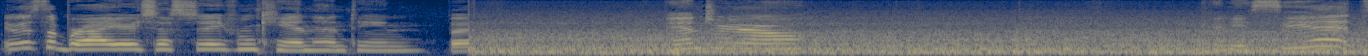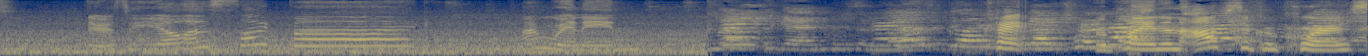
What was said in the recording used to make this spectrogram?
It was the briars yesterday from can hunting, but. Andrew, can you see it? There's a yellow slug bug. I'm winning. Okay, we're playing an obstacle course,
